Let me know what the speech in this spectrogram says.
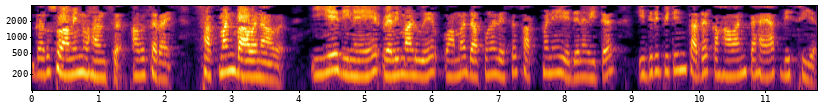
ගරු ස්වාමින් වහන්සේ අවසරයි. සක්මන් භාවනාව ඊයේ දිනේ වැලිමලුවේ වම දකුණ ලෙස සක්මනේ යෙදෙන විට ඉදිරි පිටින් තද කහවන් පැහැයක් දිස්විය.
